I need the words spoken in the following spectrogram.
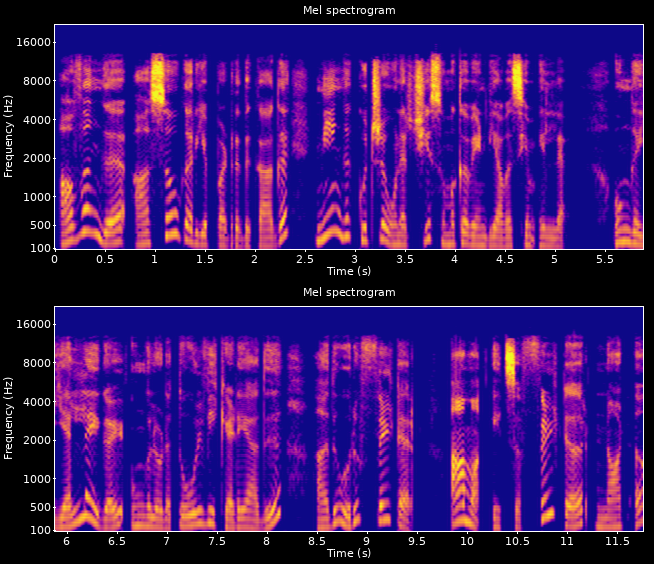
அவங்க அசௌகரியப்படுறதுக்காக நீங்க குற்ற உணர்ச்சியை சுமக்க வேண்டிய அவசியம் இல்ல. உங்க எல்லைகள் உங்களோட தோல்வி கிடையாது. அது ஒரு ஃபில்டர் ஆமா it's a filter not a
